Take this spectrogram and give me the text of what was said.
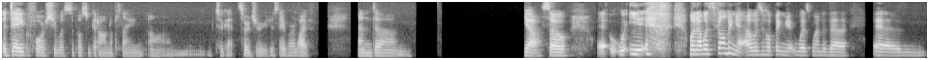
a day before she was supposed to get on a plane um, to get surgery to save her life. And um, yeah, so uh, when I was filming it, I was hoping it was one of the um,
